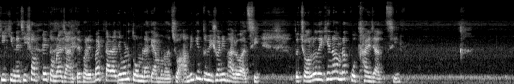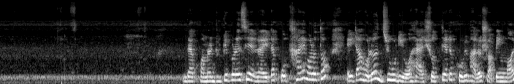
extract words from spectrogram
কি কিনেছি সবটাই তোমরা জানতে পারে বাট তার আগে বলো তোমরা কেমন আছো? আমি কিন্তু ভীষণই ভালো আছি। তো চলো দেখে নাও আমরা কোথায় যাচ্ছি। দেখো আমরা ঢুকে পড়েছি এটা কোথায় বলো তো এইটা হলো জুডিও। হ্যাঁ সত্যি এটা খুবই ভালো শপিং মল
